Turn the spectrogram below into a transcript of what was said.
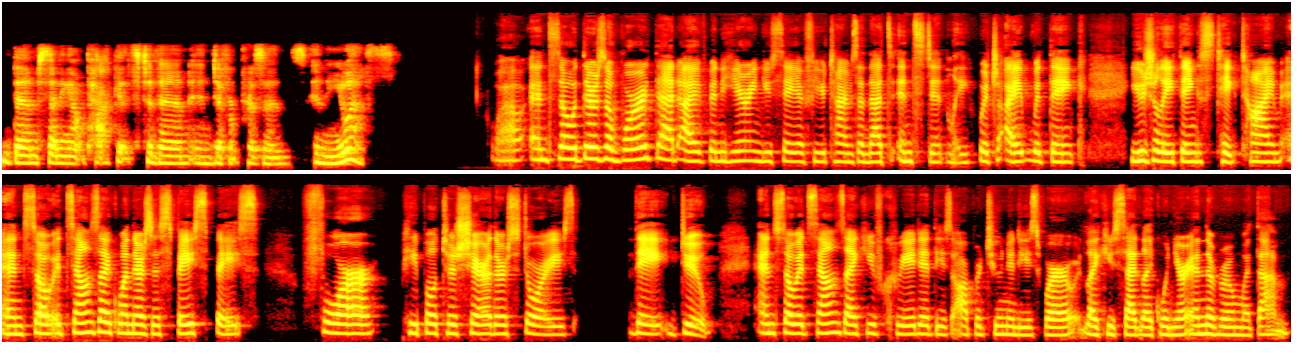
them sending out packets to them in different prisons in the U.S. Wow. And so there's a word that I've been hearing you say a few times, and that's instantly, which I would think usually things take time. And so it sounds like when there's a space space for people to share their stories, they do. And so it sounds like you've created these opportunities where, like you said, like when you're in the room with them,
